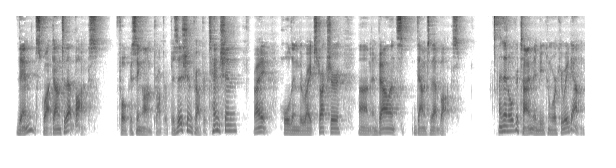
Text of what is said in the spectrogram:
then squat down to that box, focusing on proper position, proper tension, right? Holding the right structure um, and balance down to that box. And then over time, maybe you can work your way down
